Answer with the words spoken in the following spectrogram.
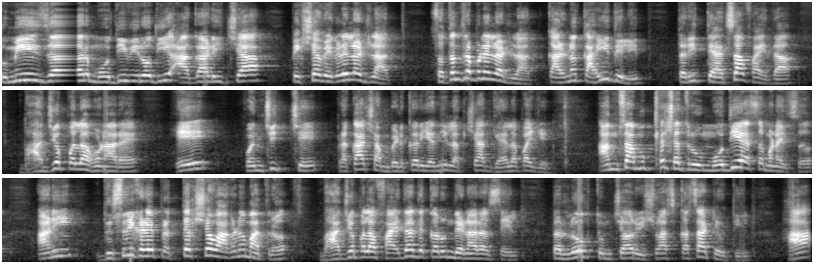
तुम्ही जर मोदी विरोधी आघाडीच्या पेक्षा वेगळे लढलात स्वतंत्रपणे लढलात कारण काही दिलीत तरी त्याचा फायदा भाजपला होणार आहे हे वंचितचे प्रकाश आंबेडकर यांनी लक्षात घ्यायला पाहिजे. आमचा मुख्य शत्रू मोदी आहे असं म्हणायचं आणि दुसरीकडे प्रत्यक्ष वागणं मात्र भाजपला फायदा दे- करून देणार असेल तर लोक तुमच्यावर विश्वास कसा ठेवतील हा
